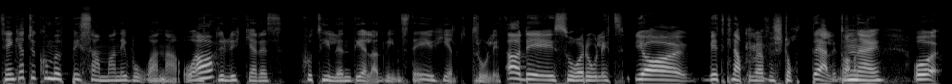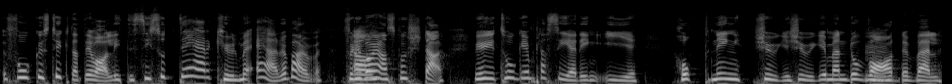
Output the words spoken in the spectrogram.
tänk att du kom upp i samma nivåerna och att du lyckades få till en delad vinst. Det är ju helt otroligt. Ja det är så roligt. Jag vet knappt om jag har förstått det ärligt talat. Nej. Och Fokus tyckte att det var lite sisådär kul med ärevarv. För det ja. var ju hans första. Vi tog en placering i hoppning 2020 men då var mm. det väl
